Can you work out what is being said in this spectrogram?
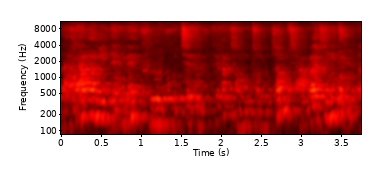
날아가기 때문에 그 고체 상태가 점점점 작아지는 겁니다.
